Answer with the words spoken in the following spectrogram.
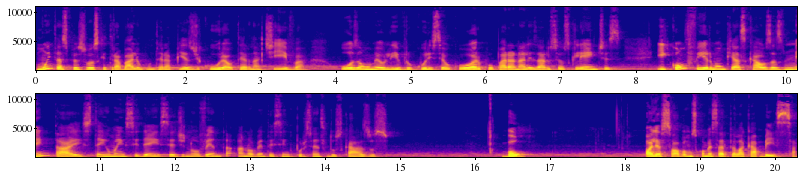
Muitas pessoas que trabalham com terapias de cura alternativa usam o meu livro Cure Seu Corpo para analisar os seus clientes e confirmam que as causas mentais têm uma incidência de 90 a 95% dos casos. Bom, olha só, vamos começar pela cabeça.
